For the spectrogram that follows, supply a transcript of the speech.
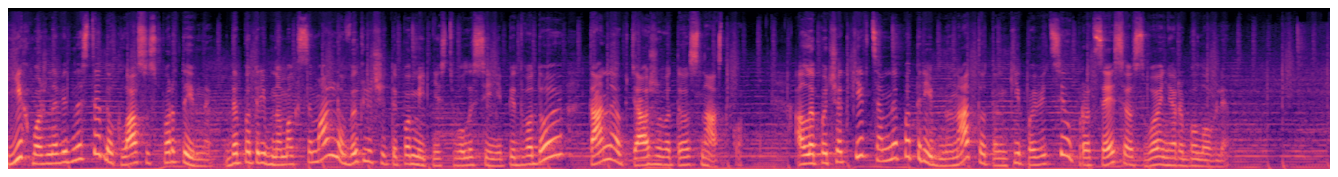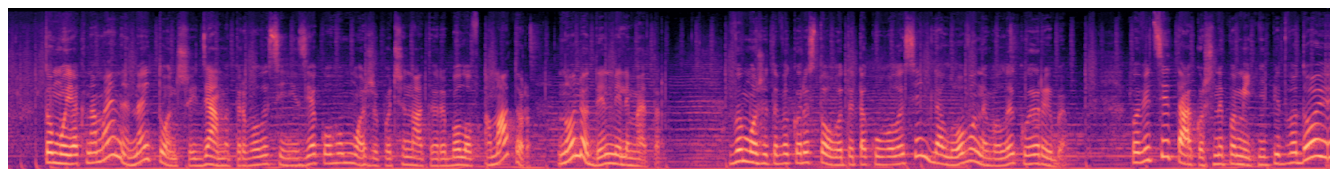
Їх можна віднести до класу спортивних, де потрібно максимально виключити помітність волосіні під водою та не обтяжувати оснастку. Але початківцям не потрібно надто тонкі повідці у процесі освоєння риболовлі. Тому, як на мене, найтонший діаметр волосіні, з якого може починати риболов-аматор 0,1 мм. Ви можете використовувати таку волосінь для лову невеликої риби. Повідці також непомітні під водою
